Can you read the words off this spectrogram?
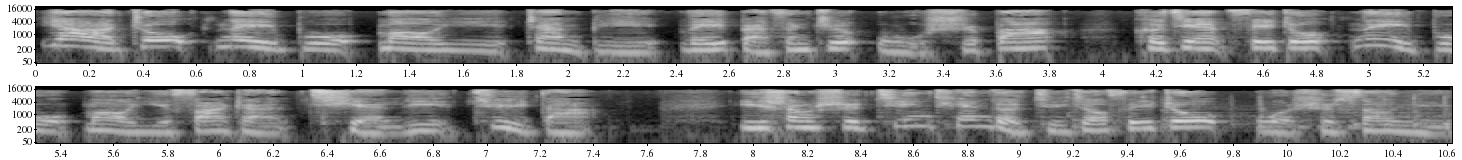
亚洲内部贸易占比为百分之五十八。可见，非洲内部贸易发展潜力巨大。以上是今天的聚焦非洲，我是桑宇。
